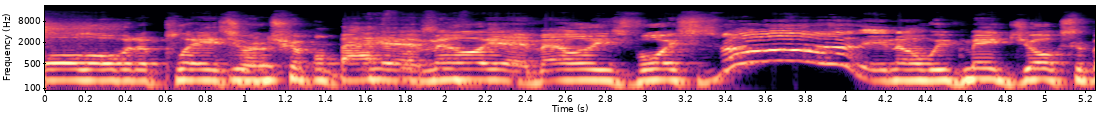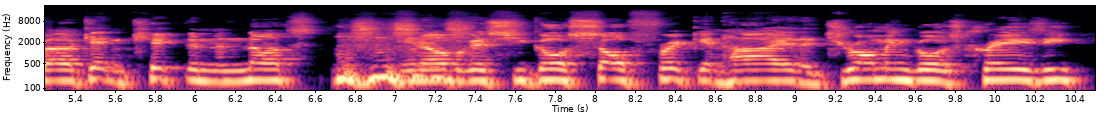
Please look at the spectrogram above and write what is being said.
all over the place. Doing Or- triple back. yeah, Mel. Yeah, Melody's voice is. "Ah!" You know, we've made jokes about getting kicked in the nuts. you know, because she goes so freaking high. The drumming goes crazy.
